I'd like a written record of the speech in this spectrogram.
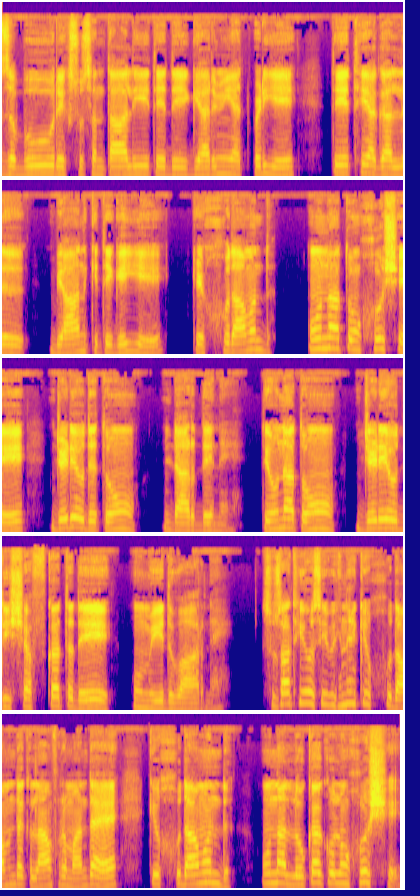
ਜ਼ਬੂਰ 147 ਤੇ ਦੇ 11ਵੀਂ ਆਇਤ ਪੜ੍ਹੀਏ, ਤੇ ਇੱਥੇ ਆ ਗੱਲ ਬਿਆਨ ਕੀਤੀ ਗਈ ਏ ਕਿ ਖੁਦਾਵੰਦ ਉਹਨਾਂ ਤੋਂ ਖੁਸ਼ ਏ ਜਿਹੜੇ ਉਹਦੇ ਤੋਂ ਡਰਦੇ ਨੇ ਤੇ ਉਹਨਾਂ ਤੋਂ ਜਿਹੜੇ ਉਹਦੀ ਸ਼ਫਕਤ ਦੇ ਉਮੀਦਵਾਰ ਨੇ। ਸੋ ਸਾਥੀਓ, ਅਸੀਂ ਵਿਖਨੇ ਕਿ ਖੁਦਾਵੰਦ ਦਾ ਕਲਾਮ ਫਰਮਾਂਦਾ ਹੈ ਕਿ ਖੁਦਾਵੰਦ ਉਹਨਾਂ ਲੋਕਾਂ ਕੋਲੋਂ ਖੁਸ਼ ਹੈ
